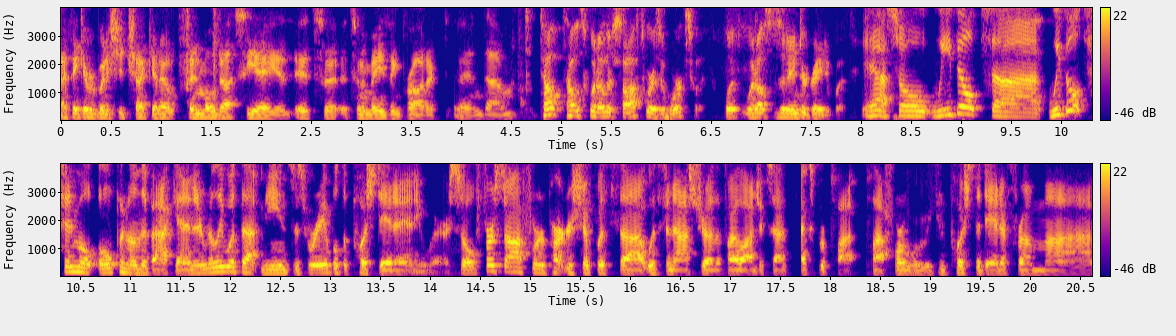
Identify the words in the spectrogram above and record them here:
I think everybody should check it out. Finmo.ca. It, it's a, it's an amazing product. And um, tell, tell us what other softwares it works with. What, what else is it integrated with? Yeah, so we built uh, we built Finmo Open on the back end, and really what that means is we're able to push data anywhere. So first off, we're in partnership with uh, with Finastra, the Filogix expert plat- platform, where we can push the data from uh,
